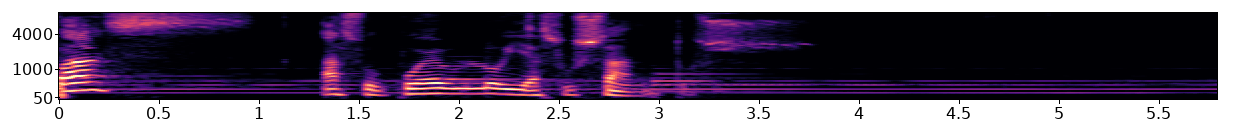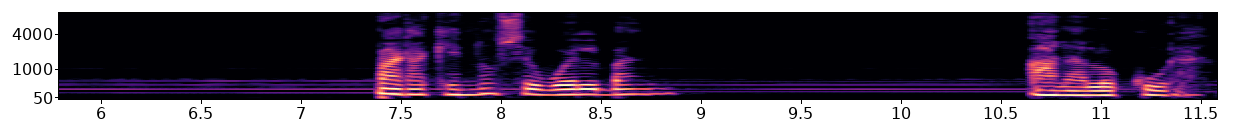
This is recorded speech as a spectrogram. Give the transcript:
paz a su pueblo y a sus santos para que no se vuelvan a la locura.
